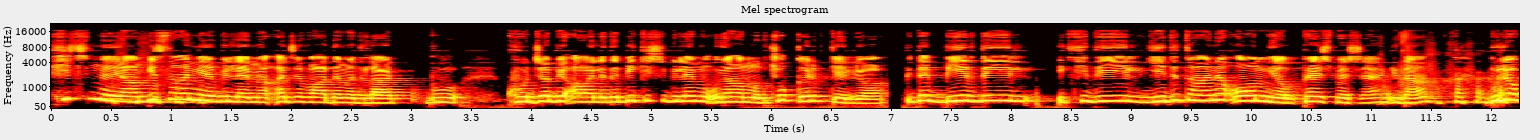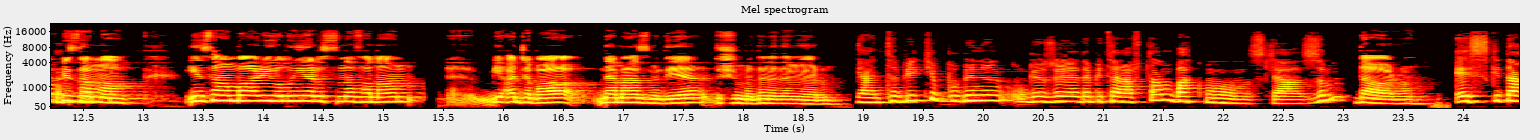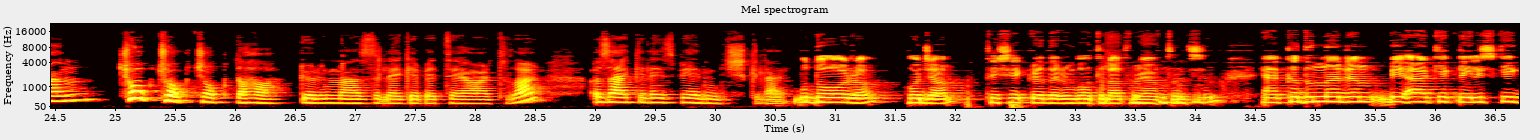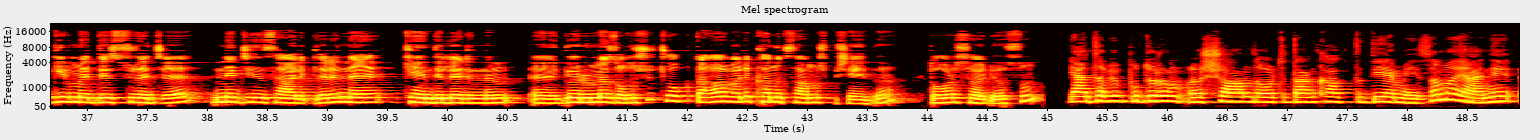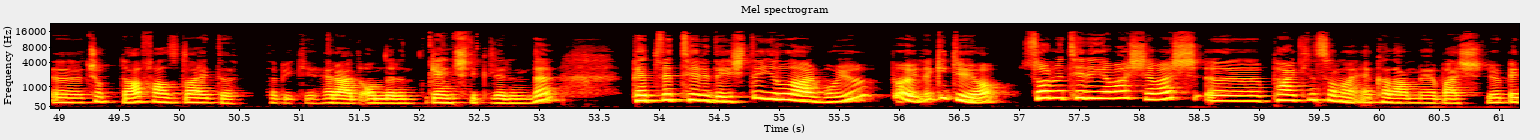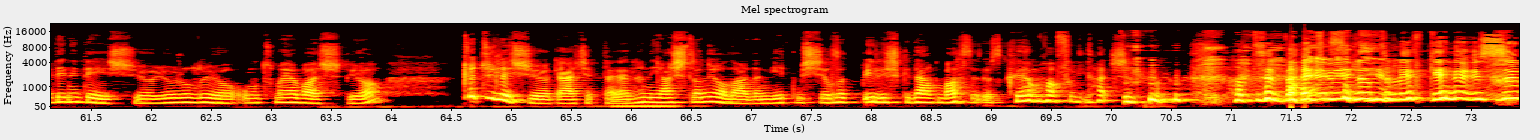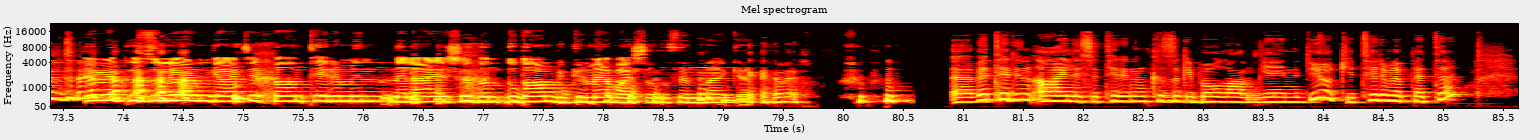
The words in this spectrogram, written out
Hiç mi yani bir saniye bile mi acaba demediler bu koca bir ailede bir kişi bile mi uyanmadı? Çok garip geliyor. Bir de bir değil, iki değil, yedi tane on yıl peş peşe giden blok bir zaman. İnsan bari yolun yarısında falan bir acaba demez mi diye düşünmeden edemiyorum. Yani tabii ki bugünün gözüyle de bir taraftan bakmamamız lazım. Doğru. Eskiden çok çok çok daha görünmezdi LGBT artılar. Özellikle lezbiyen ilişkiler. Bu doğru hocam. Teşekkür ederim bu hatırlatma yaptığın için. Yani kadınların bir erkekle ilişkiye girmediği sürece ne cinsellikleri ne kendilerinin e, görünmez oluşu çok daha böyle kanıksanmış bir şeydi. Doğru söylüyorsun. Yani tabii bu durum e, şu anda ortadan kalktı diyemeyiz ama yani e, çok daha fazlaydı tabii ki herhalde onların gençliklerinde. Pet ve Terry de işte yıllar boyu böyle gidiyor. Sonra Terry yavaş yavaş e, Parkinson'a yakalanmaya başlıyor. Bedeni değişiyor, yoruluyor, unutmaya başlıyor. Kötüleşiyor gerçekten yani hani yaşlanıyorlar hani 70 yıllık bir ilişkiden bahsediyoruz. Kıyamam Fulden Hatır, belki evet. hatırlayıp gene üzüldüm. Evet üzülüyorum gerçekten terimin neler yaşadın. Dudağım bükülmeye başladı senin derken. evet. Ee, ve Terry'nin ailesi, Terry'nin kızı gibi olan yeğeni diyor ki Terry ve Pete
